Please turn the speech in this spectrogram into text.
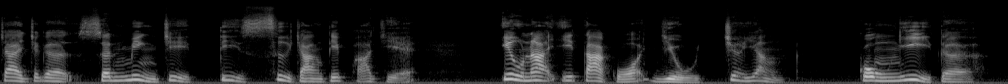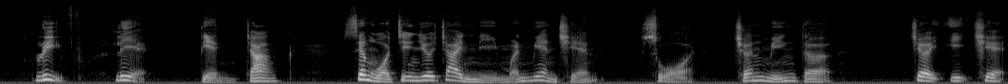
在这个《生命记》第四章第八节，又那一大国有这样。公义的律列典章，像我今日在你们面前所证明的这一切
